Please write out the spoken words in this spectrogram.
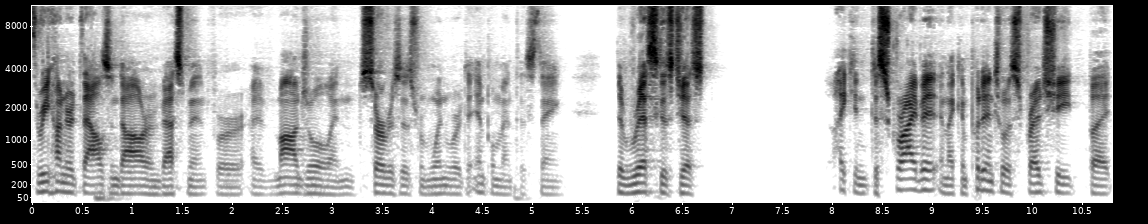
$300,000 investment for a module and services from Windward to implement this thing. The risk is just, I can describe it and I can put it into a spreadsheet, but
